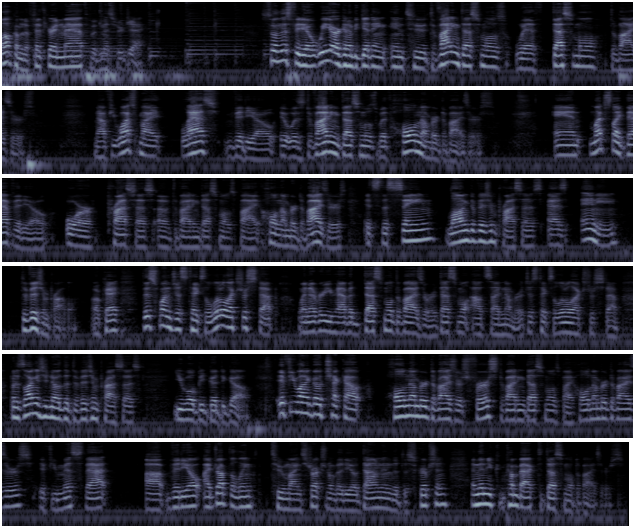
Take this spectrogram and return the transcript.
Welcome to 5th grade math with Mr. J. So in this video we are going to be getting into dividing decimals with decimal divisors. Now if you watched my last video it was dividing decimals with whole number divisors. And much like that video or process of dividing decimals by whole number divisors, it's the same long division process as any division problem. Okay, this one just takes a little extra step whenever you have a decimal divisor or a decimal outside number. It just takes a little extra step. But as long as you know the division process, you will be good to go. If you want to go check out whole number divisors first, dividing decimals by whole number divisors, if you missed that uh, video, I dropped the link to my instructional video down in the description, and then you can come back to decimal divisors.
